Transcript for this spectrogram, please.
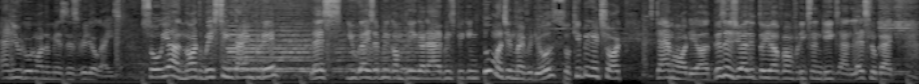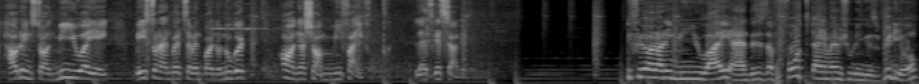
And you don't want to miss this video guys. So yeah not wasting time today. Let's you guys have been complaining that I have been speaking too much in my videos so keeping it short it's damn hot here. This is Jayaditya here from Freaks and Geeks and let's look at how to install MIUI 8 based on Android 7.0 Nougat on your Xiaomi Mi 5 let's get started if you are running MIUI and this is the fourth time I'm shooting this video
